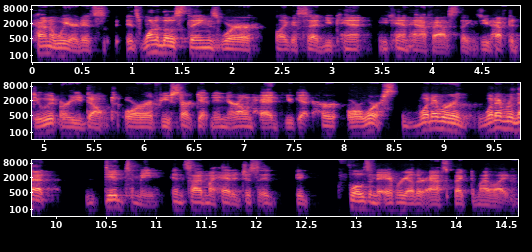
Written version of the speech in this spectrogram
kind of weird. It's it's one of those things where, like I said, you can't you can't half-ass things. You have to do it or you don't. Or if you start getting in your own head, you get hurt or worse. Whatever whatever that did to me inside my head, it just it it flows into every other aspect of my life.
